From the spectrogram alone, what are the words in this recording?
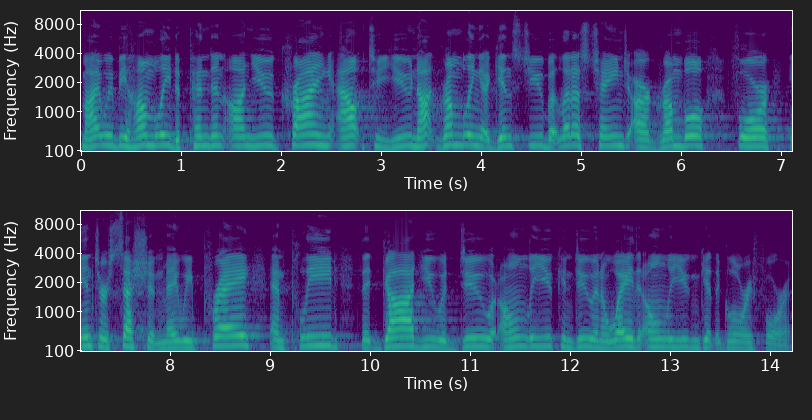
Might we be humbly dependent on you, crying out to you, not grumbling against you, but let us change our grumble for intercession. May we pray and plead that God, you would do what only you can do in a way that only you can get the glory for it.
